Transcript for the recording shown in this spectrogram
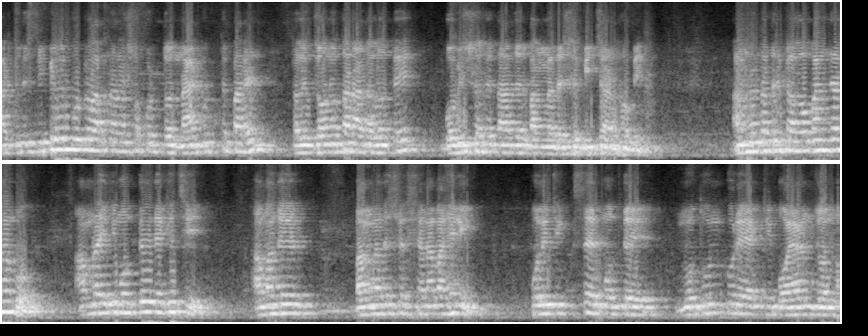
আর যদি সিভিল কোর্টও আপনারা সোপর্দ না করতে পারেন, তাহলে জনতার আদালতে ভবিষ্যতে তাদের বাংলাদেশে বিচার হবে। আমরা তাদেরকে আহ্বান জানাব। আমরা ইতিমধ্যেই দেখেছি আমাদের বাংলাদেশের সেনাবাহিনী পলিটিক্সের মধ্যে নতুন করে একটি বয়ান জন্ম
